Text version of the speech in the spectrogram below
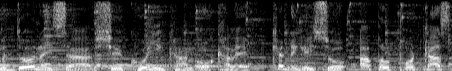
Ma doonaysaa sheekooyinkan oo kale? Ka dhegayso apple podcast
